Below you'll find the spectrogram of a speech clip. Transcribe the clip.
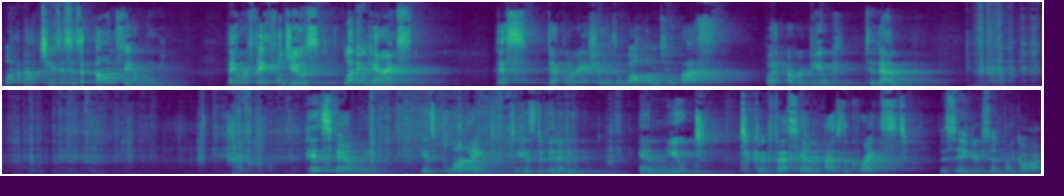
what about Jesus' own family? They were faithful Jews, loving parents. This declaration is a welcome to us, but a rebuke to them. His family is blind to his divinity and mute to confess him as the Christ, the Savior sent by God.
